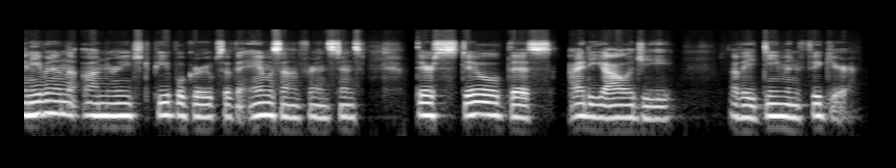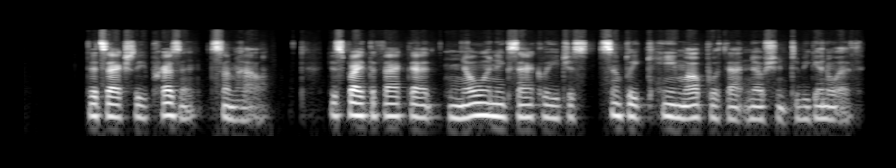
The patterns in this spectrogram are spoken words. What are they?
And even in the unreached people groups of the Amazon, for instance, there's still this ideology of a demon figure that's actually present somehow, despite the fact that no one exactly just simply came up with that notion to begin with.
